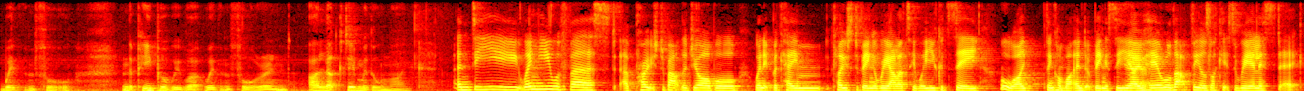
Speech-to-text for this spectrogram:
with and for and the people we work with and for. And I lucked in with all mine. And do you, when you were first approached about the job, or when it became close to being a reality, where you could see, oh, I think I might end up being a CEO Yeah. here, or that feels like it's realistic.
